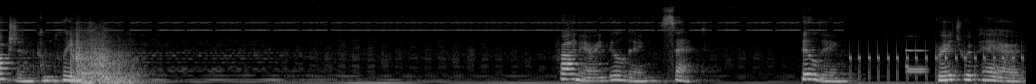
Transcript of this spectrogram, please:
Construction complete. Primary building set. Building. Bridge repaired.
